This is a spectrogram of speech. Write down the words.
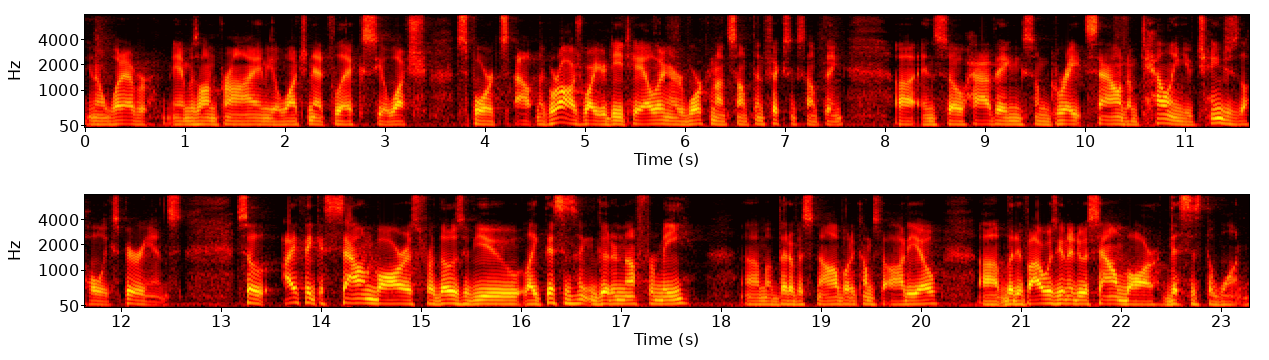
you know whatever Amazon Prime. You'll watch Netflix. You'll watch sports out in the garage while you're detailing or working on something, fixing something. Uh, and so having some great sound, I'm telling you, changes the whole experience. So I think a sound bar is for those of you like this isn't good enough for me. I'm a bit of a snob when it comes to audio, uh, but if I was going to do a sound bar, this is the one.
